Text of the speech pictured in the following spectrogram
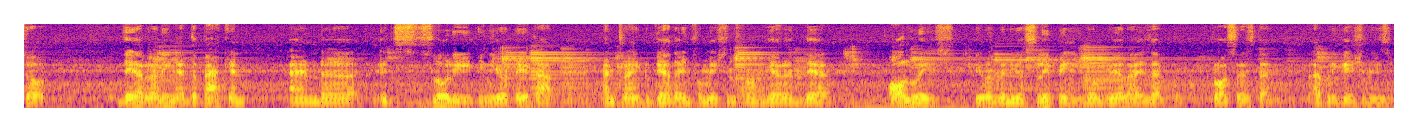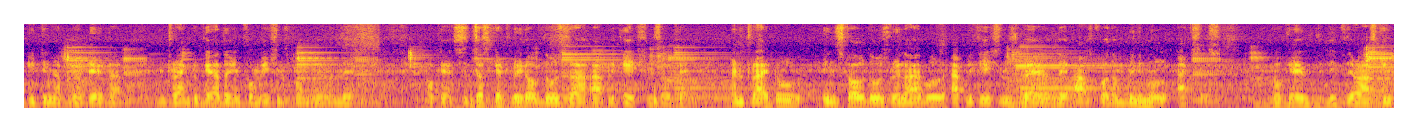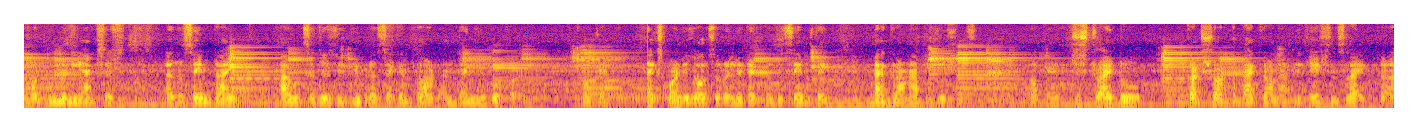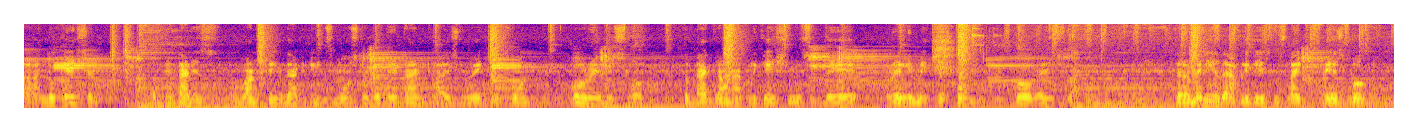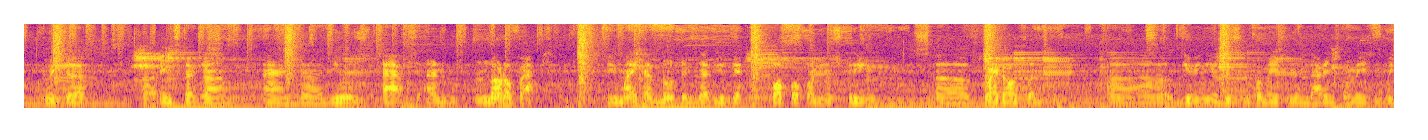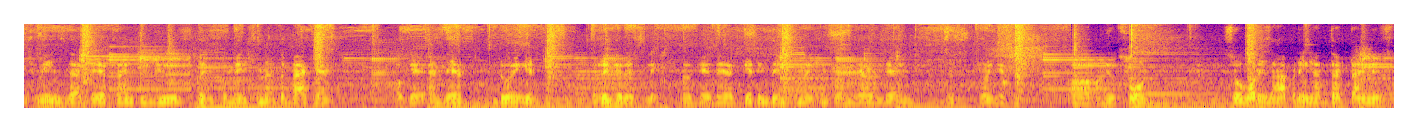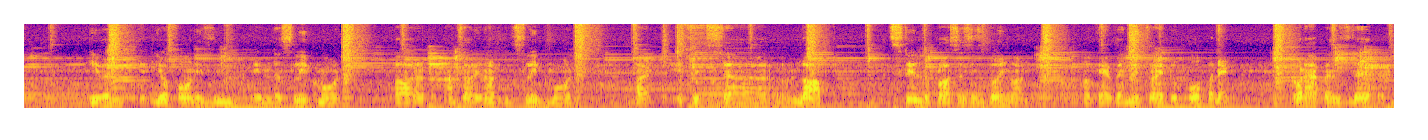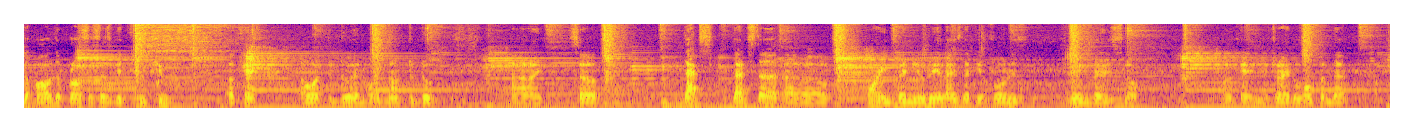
So they are running at the back end and uh, it's slowly eating your data and trying to gather information from here and there always even when you're sleeping you don't realize that the process that application is eating up your data and trying to gather information from here and there. Okay so just get rid of those uh, applications okay? And try to install those reliable applications where they ask for the minimal access okay? If, if they're asking for too many access at the same time i would suggest you give it a second thought and then you go for it okay? Next point is also related to the same thing background applications okay? Just try to cut short the background applications like uh, location. Okay that is one thing that eats most of the data and tries to make your phone go really slow. The background applications they really make your phone go very slow. There are many other applications like facebook twitter uh, instagram and uh, news apps and a lot of apps. You might have noticed that you get pop-up on your screen uh, quite often uh, giving you this information and that information which means that they are trying to use the information at the back end okay? And they are doing it rigorously okay? They are getting the information from here and they are just throwing it uh, on your phone. So what is happening at that time is even your phone is in, in the sleep mode or i'm sorry not in sleep mode but if it's uh, locked still the process is going on okay? When you try to open it what happens the, the, all the processes get confused okay? Uh, what to do and what not to do. All right so that's that's the uh, point when you realize that your phone is going very slow okay? You try to open the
